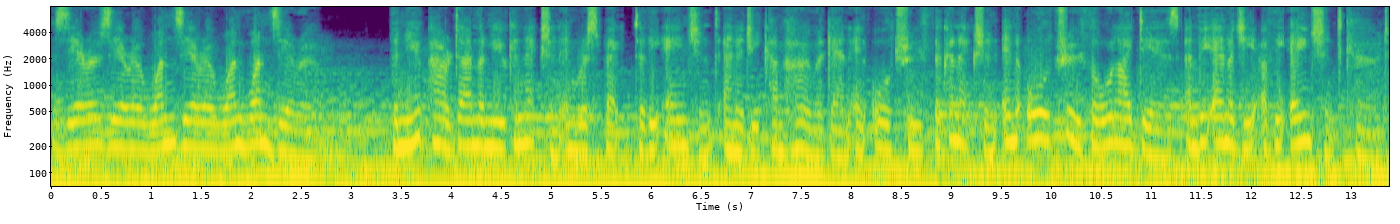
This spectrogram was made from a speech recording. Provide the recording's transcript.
00101110 The new paradigm the new connection in respect to the ancient energy come home again in all truth the connection in all truth all ideas and the energy of the ancient code.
